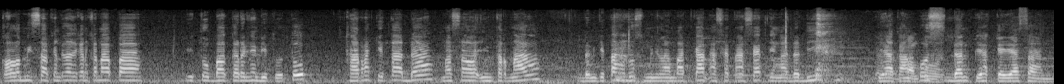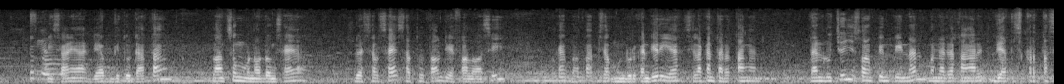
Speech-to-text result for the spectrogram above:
Kalau misalkan ditanyakan kenapa itu bakarnya ditutup, karena kita ada masalah internal dan kita harus menyelamatkan aset-aset yang ada di pihak kampus dan pihak yayasan. misalnya dia begitu datang langsung menodong saya sudah selesai satu tahun dievaluasi maka bapak bisa mundurkan diri ya. Silakan tanda tangan. Dan lucunya seorang pimpinan menandatangani itu di atas kertas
